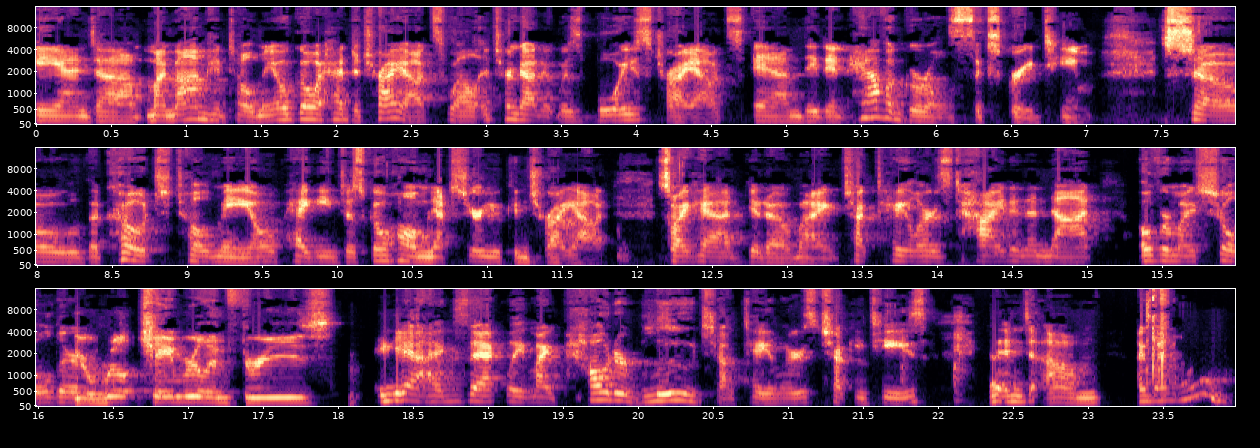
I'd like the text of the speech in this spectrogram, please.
and uh, my mom had told me, "Oh, go ahead to tryouts." Well, it turned out it was boys tryouts, and they didn't have a girls sixth grade team. So the coach told me, "Oh, Peggy, just go home. Next year you can try out." So I had you know my Chuck Taylors tied in a knot over my shoulder. Your Wilt Chamberlain threes. Yeah, exactly. My powder blue Chuck Taylors, Chucky T's. And um, I went home.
